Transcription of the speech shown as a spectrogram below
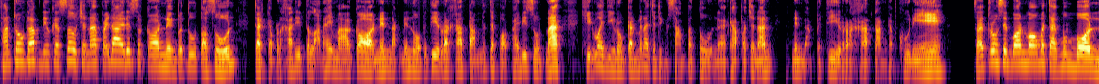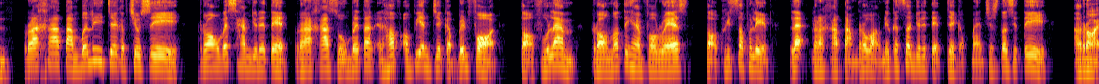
ฟันธงครับนิวคาสเซิลชนะไปได้ด้วยสกอร์ 1 ประตูต่อศูนย์จัดกับราคาที่ตลาดให้มาก็เน้นหนักเน้นหน่วงไปที่ราคาต่ำน่าจะปลอดภัยที่สุดนะ คิดว่ายิงรวมกันไม่น่าจะถึง 3 ประตูนะครับเพราะฉะนั้นเน้นหนักไปที่ราคาต่ำครับคู่นี้ สายตรงเซนบอลมองมาจากมุมบน ราคาต่ำเบอร์ลี่เจอกับเชลซี รองเวสต์แฮมยูไนเต็ด ราคาสูงเบรตันแอนด์ฮอฟอัลเบียนเจอกับเบรนท์ฟอร์ด ต่อฟูลแลม รองนอตติงแฮมฟอร์เรสต์ ต่อคริสตัลพาเลตและราคาต่ำระหว่างนิวคาสเซิลยูไนเต็ดเจอกับแมนเชสเตอร์ซิตี้อร่อย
